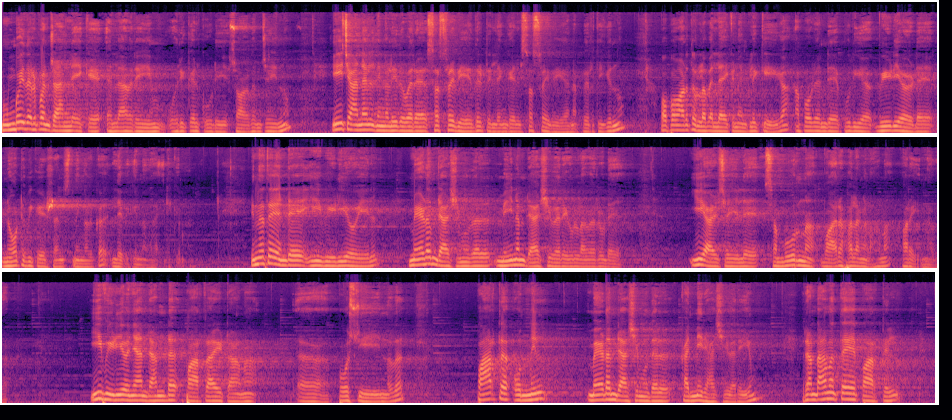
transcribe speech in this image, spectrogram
മുംബൈ ദർപ്പൺ ചാനലിലേക്ക് എല്ലാവരെയും ഒരിക്കൽ കൂടി സ്വാഗതം ചെയ്യുന്നു. ഈ ചാനൽ നിങ്ങൾ ഇതുവരെ സബ്സ്ക്രൈബ് ചെയ്തിട്ടില്ലെങ്കിൽ സബ്സ്ക്രൈബ് ചെയ്യാൻ അഭ്യർത്ഥിക്കുന്നു. ഒപ്പം അടുത്തുള്ള ബെല്ലൈക്കണിൽ ക്ലിക്ക് ചെയ്യുക അപ്പോൾ എന്റെ പുതിയ വീഡിയോയുടെ നോട്ടിഫിക്കേഷൻസ് നിങ്ങൾക്ക് ലഭിക്കുന്നതായിരിക്കും. ഇന്നത്തെ എന്റെ ഈ വീഡിയോയിൽ മേടം രാശി മുതൽ മീനം രാശി വരെയുള്ളവരുടെ ഈ ആഴ്ചയിലെ സമ്പൂർണ വാരഫലങ്ങളാണ് പറയുന്നത്. ഈ വീഡിയോ ഞാൻ രണ്ട് പാർട്ടായിട്ടാണ് പോസ്റ്റ് ചെയ്യുന്നത്. പാർട്ട് ഒന്നിൽ മേടം രാശി മുതൽ കന്നി രാശി വരെയും രണ്ടാമത്തെ പാർട്ടിൽ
